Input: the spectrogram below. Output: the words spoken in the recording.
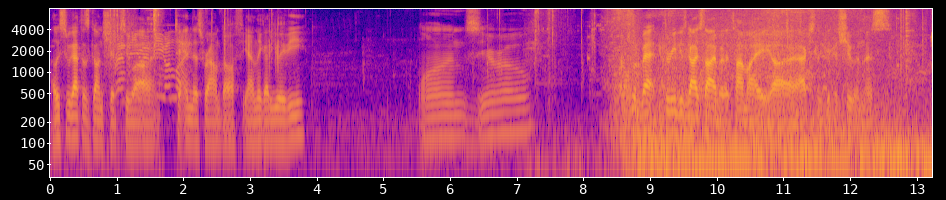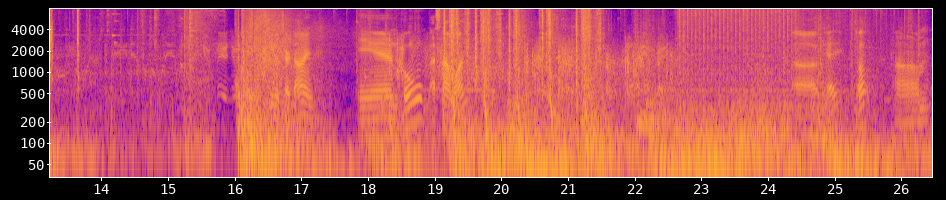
at least we got this gunship to uh to end this round off. Yeah, and they got a UAV. One zero. I'm just gonna bet three of these guys die by the time I uh, actually get to shooting this. Teammates are dying, and boom, that's not one. Um,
